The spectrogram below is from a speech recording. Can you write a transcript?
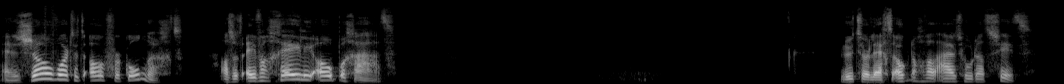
En zo wordt het ook verkondigd. Als het evangelie opengaat, Luther legt ook nog wel uit hoe dat zit.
